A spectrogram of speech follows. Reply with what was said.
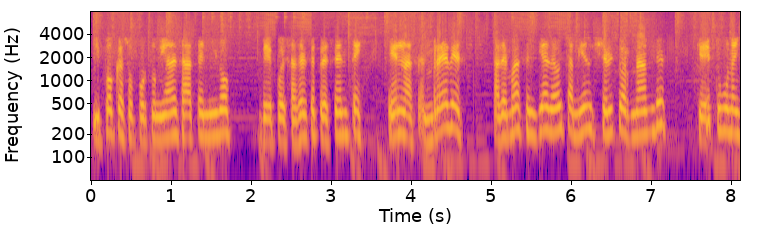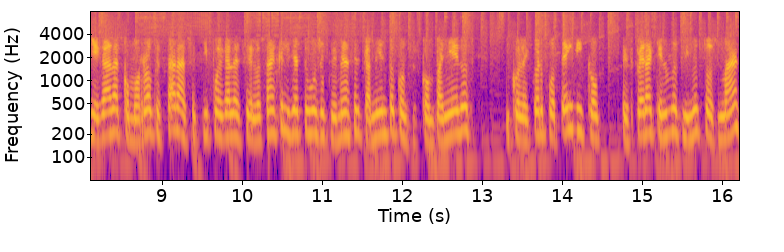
y pocas oportunidades ha tenido de pues hacerse presente en las redes. Además, el día de hoy también Cherito Hernández, que tuvo una llegada como rockstar a su equipo de Galaxy de Los Ángeles, ya tuvo su primer acercamiento con sus compañeros y con el cuerpo técnico. espera que en unos minutos más,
